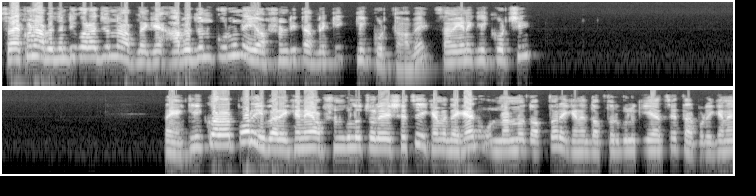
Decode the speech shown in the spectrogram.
সো এখন আবেদনটি করার জন্য আপনাকে আবেদন করুন, এই অপশনটিতে আপনাকে ক্লিক করতে হবে। আমি এখানে ক্লিক করছি। দেখেন ক্লিক করার পর এবার এখানে অপশনগুলো চলে এসেছে। এখানে দেখেন অন্যান্য দপ্তর, এখানে দপ্তরগুলো কি আছে? তারপর এখানে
